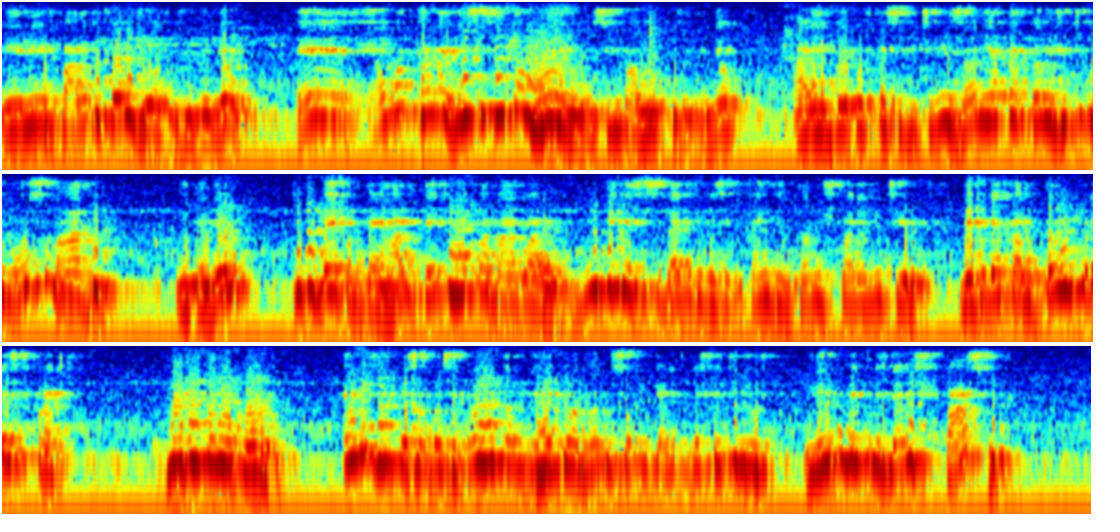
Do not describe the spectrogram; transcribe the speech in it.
ele fala que foi os outros, entendeu? É, é uma canalice sem tamanho, esses malucos, entendeu? Aí depois fica se vitimizando e atacando gente do nosso lado, entendeu? Tudo bem, quando tá errado, tem que reclamar. Agora, não tem necessidade de você ficar inventando história e mentira. Deveria estar lutando por essas práticas. Mas voltando ao ponto, eu não vi o pessoal da Central reclamando sobre o inquérito das fake news. Em nenhum momento eles deram espaço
